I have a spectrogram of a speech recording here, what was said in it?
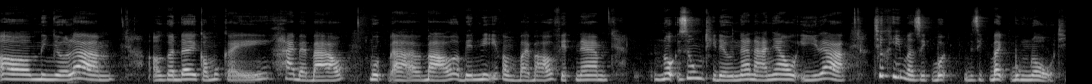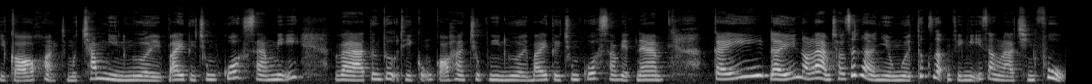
Uh, mình nhớ là uh, gần đây có một cái hai bài báo, một bài báo ở bên Mỹ và một bài báo ở Việt Nam nội dung thì đều na ná nhau ý là trước khi mà dịch bệnh dịch bệnh bùng nổ thì có khoảng 100.000 người bay từ Trung Quốc sang Mỹ và tương tự thì cũng có hàng chục nghìn người bay từ Trung Quốc sang Việt Nam. Cái đấy nó làm cho rất là nhiều người tức giận vì nghĩ rằng là chính phủ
